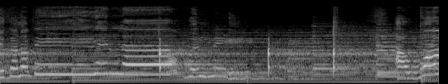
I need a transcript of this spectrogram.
you gonna be in love with me? I want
